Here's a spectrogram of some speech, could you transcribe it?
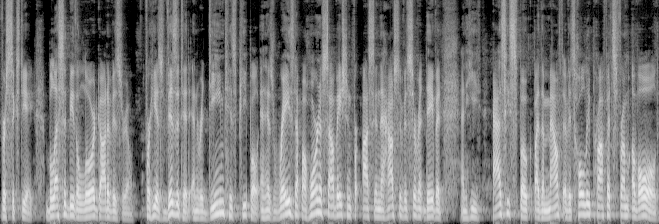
Verse 68 Blessed be the Lord God of Israel, for he has visited and redeemed his people, and has raised up a horn of salvation for us in the house of his servant David. And he, as he spoke by the mouth of his holy prophets from of old,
